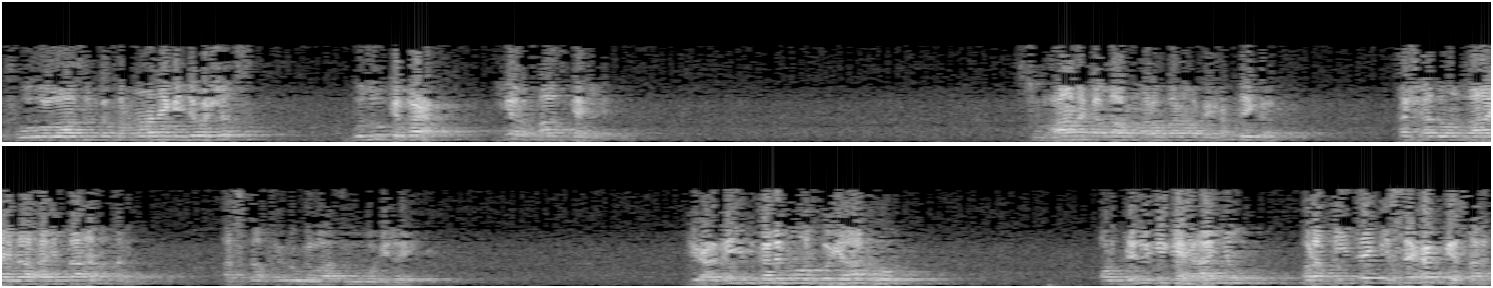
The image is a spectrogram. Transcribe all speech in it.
رسول اللہ وسلم کا فرمان ہے کہ جو شخص وضو کے بعد یہ الفاظ کہہ لے۔ سبحان کا اللہ مربنا کے حمدے کر اشد اللہ الہ الا انت، استغفرک و الیک۔ یہ عظیم کلموں اس کو یاد ہو اور دل کی گہرائیوں اور عقیدے کی صحت کے ساتھ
